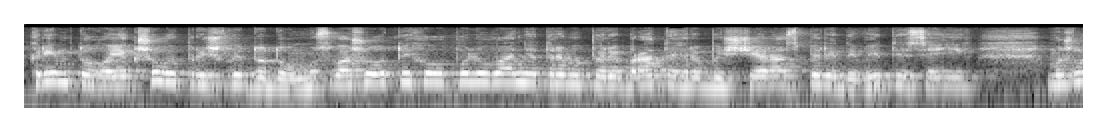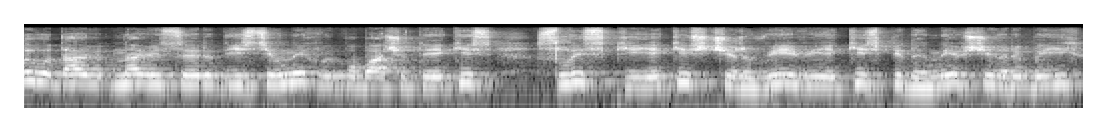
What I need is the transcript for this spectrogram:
Крім того, якщо ви прийшли додому з вашого тихого полювання, треба перебрати гриби ще раз, передивитися їх. Можливо, навіть серед їстівних ви побачите якісь слизькі, якісь червиві, якісь підгнивші гриби. Їх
